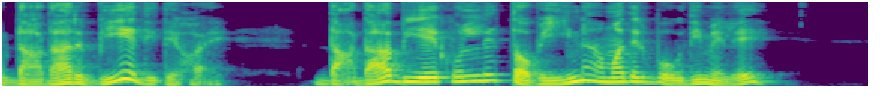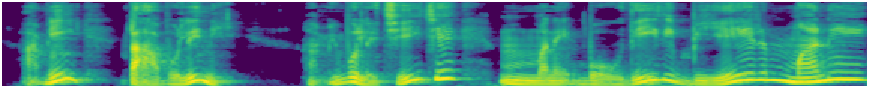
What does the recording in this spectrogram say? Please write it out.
দাদার বিয়ে দিতে হয়। দাদা বিয়ে করলে তবেই না আমাদের বৌদি মেলে। আমি তা বলিনি। আমি বলেছি যে মানে বৌদির বিয়ের মানে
